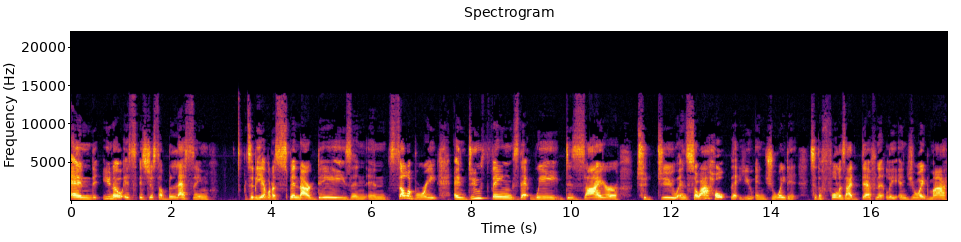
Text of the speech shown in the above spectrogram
and you know, it's it's just a blessing to be able to spend our days and and celebrate and do things that we desire to do. And so i hope that you enjoyed it to the fullest. I definitely enjoyed my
